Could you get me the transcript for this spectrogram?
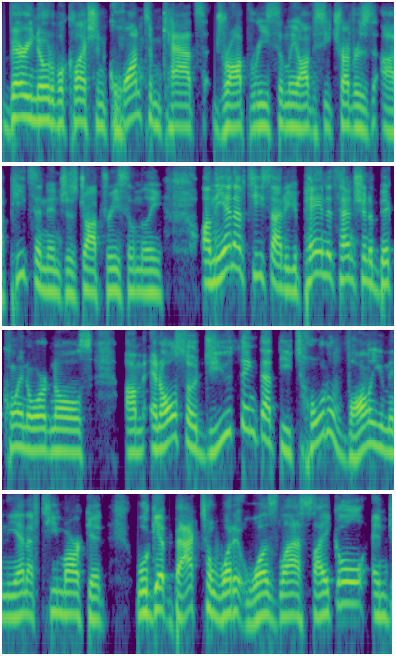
Very notable collection. Quantum Cats dropped recently. Obviously, Trevor's uh, Pizza Ninjas dropped recently. On the NFT side, are you paying attention to Bitcoin ordinals? Um, and also, do you think that the total volume in the NFT market will get back to what it was last cycle? And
